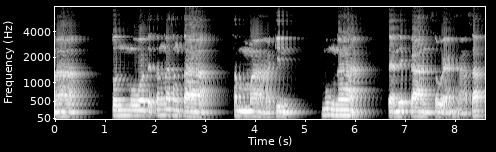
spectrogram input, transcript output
มา ตนมัวแต่ตั้งหน้าตั้งตาทำมาหากิน มุ่งหน้า แต่ในการแสวงหาทรัพย์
